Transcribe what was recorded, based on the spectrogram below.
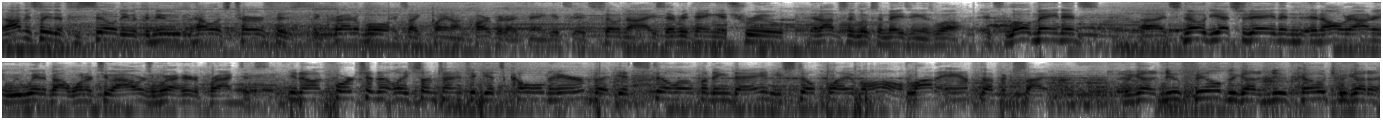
Obviously, the facility with the new Hellas turf is incredible. It's like playing on carpet, I think. It's, it's so nice. Everything is true. It obviously looks amazing as well. It's low maintenance. Uh, it snowed yesterday, then in all around we wait about one or two hours, and we're out here to practice. You know, unfortunately, sometimes it gets cold here, but it's still opening day, and you still play ball. A lot of amped up excitement. We got a new field, we got a new coach, we got a,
